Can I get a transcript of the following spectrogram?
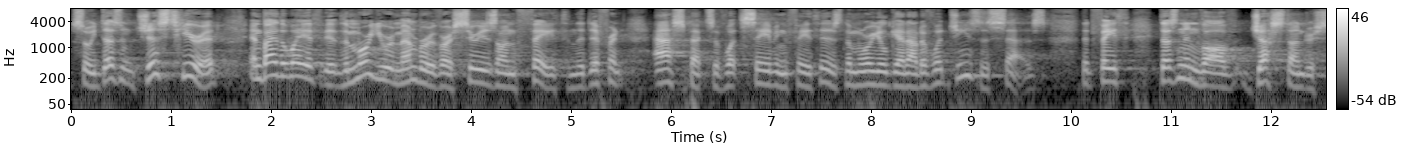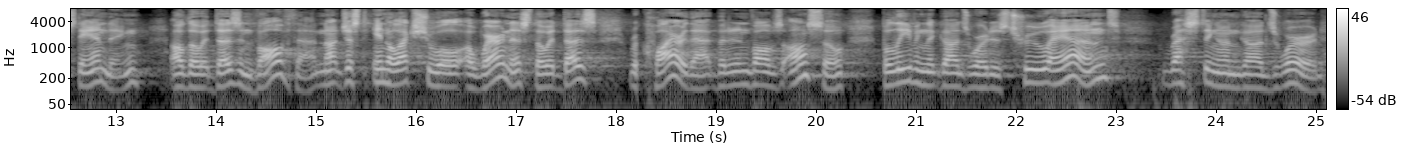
So he doesn't just hear it. And by the way, if, the more you remember of our series on faith and the different aspects of what saving faith is, the more you'll get out of what Jesus says. That faith doesn't involve just understanding, although it does involve that, not just intellectual awareness, though it does require that, but it involves also believing that God's word is true and resting on God's word.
